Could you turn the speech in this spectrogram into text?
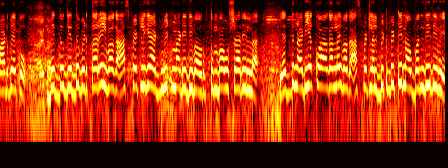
ಮಾಡಬೇಕು. ಬಿದ್ದು ಗಿದ್ದು ಬಿಡ್ತಾರೆ. ಇವಾಗ ಹಾಸ್ಪಿಟ್ಲಿಗೆ ಅಡ್ಮಿಟ್ ಮಾಡಿದ್ದೀವಿ ಅವ್ರಿಗೆ ತುಂಬ ಹುಷಾರಿಲ್ಲ. ಎದ್ದು ನಡೆಯೋಕ್ಕೂ ಆಗಲ್ಲ. ಇವಾಗ ಹಾಸ್ಪಿಟ್ಲಲ್ಲಿ ಬಿಟ್ಬಿಟ್ಟು ನಾವು ಬಂದಿದ್ದೀವಿ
